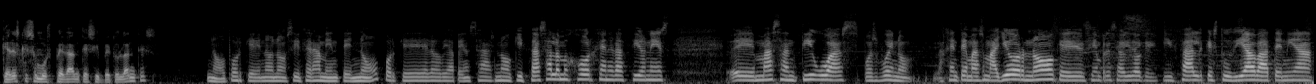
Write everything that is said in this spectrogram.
¿Crees que somos pedantes y petulantes? No, porque no, no, sinceramente no, porque lo voy a pensar. No, quizás a lo mejor generaciones eh, más antiguas, pues bueno, la gente más mayor, ¿no? Que siempre se ha oído que quizá el que estudiaba tenía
